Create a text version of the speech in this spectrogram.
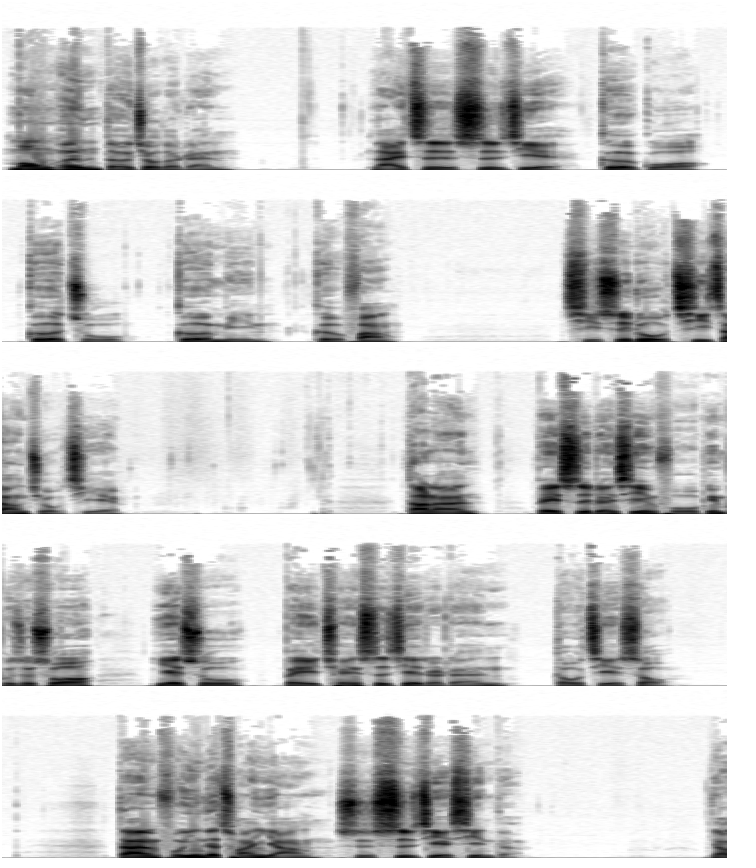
蒙恩得救的人来自世界各国、各族、各民、各方。启示录七章九节。当然，被世人信服，并不是说耶稣被全世界的人都接受，但福音的传扬是世界性的，要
